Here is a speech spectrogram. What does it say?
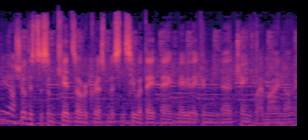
Maybe I'll show this to some kids over Christmas and see what they think. Maybe they can uh, change my mind on it.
